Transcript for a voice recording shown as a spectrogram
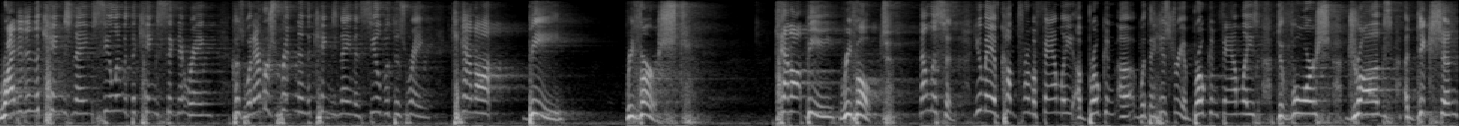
Write it in the king's name, seal it with the king's signet ring, because whatever's written in the king's name and sealed with his ring cannot be reversed, cannot be revoked. Now, listen, you may have come from a family of broken, uh, with a history of broken families, divorce, drugs, addiction,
